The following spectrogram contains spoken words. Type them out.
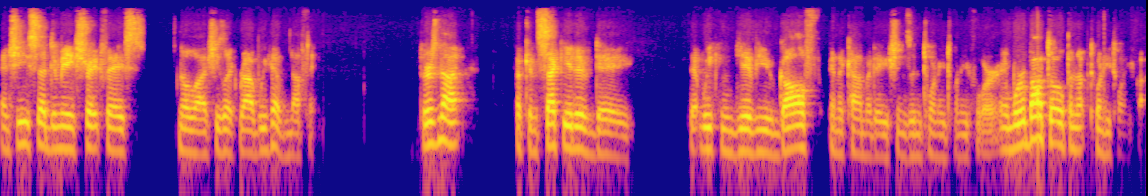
And she said to me, straight face, no lie, she's like, Rob, we have nothing. There's not a consecutive day that we can give you golf and accommodations in 2024. And we're about to open up 2025.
